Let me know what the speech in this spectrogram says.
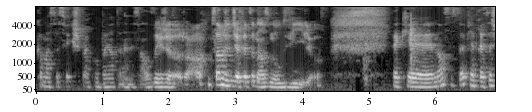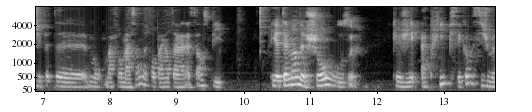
comment ça se fait que je suis pas accompagnante à la naissance? Déjà? Genre, il me semble que j'ai déjà fait ça dans une autre vie, là. Fait que, non, c'est ça. Puis après ça, j'ai fait euh, mon- ma formation d'accompagnante à la naissance. Puis il y a tellement de choses que j'ai appris, puis c'est comme si je me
